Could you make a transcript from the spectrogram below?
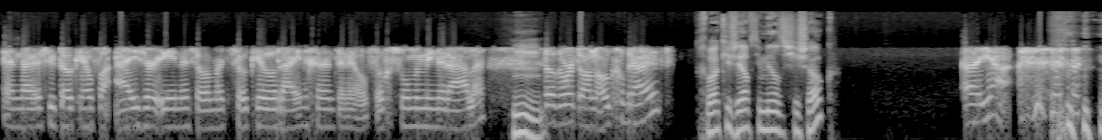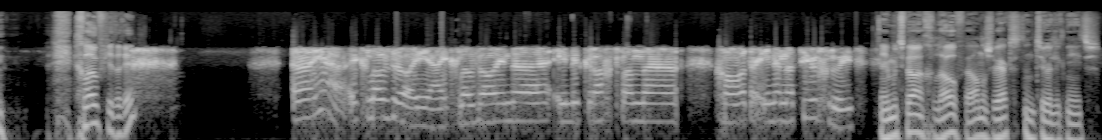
En daar zit ook heel veel ijzer in en zo, maar het is ook heel reinigend en heel veel gezonde mineralen. Hmm. Dat wordt dan ook gebruikt. Gebruik je zelf die middeltjes ook? Eh, ja. Geloof je erin? Ja, ik geloof er wel in. Ja. Ik geloof wel in de, in de kracht van gewoon wat er in de natuur groeit. Ja, je moet wel in geloven, anders werkt het natuurlijk niet.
